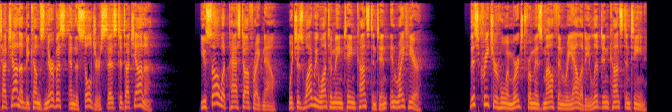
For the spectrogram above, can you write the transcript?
Tatiana becomes nervous and the soldier says to Tatiana, you saw what passed off right now, which is why we want to maintain Constantine in right here. This creature who emerged from his mouth in reality lived in Constantine.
